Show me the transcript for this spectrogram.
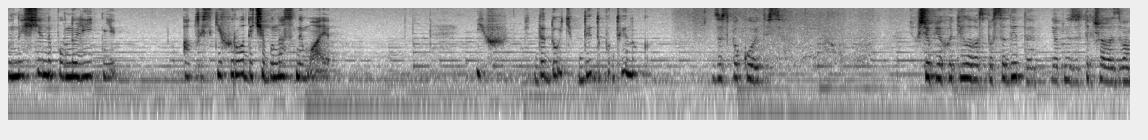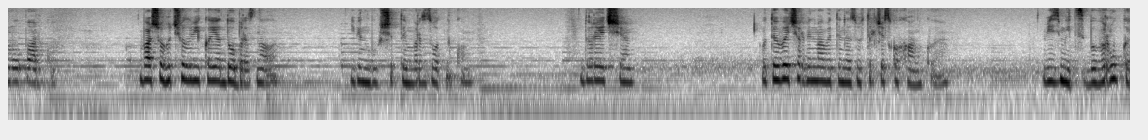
Вони ще неповнолітні, а близьких родичів у нас немає. Їх віддадуть в дитбудинок. заспокойтеся. Якщо б я хотіла вас посадити, я б не зустрічалася з вами у парку. Вашого чоловіка я добре знала, і він був ще тим мерзотником. До речі, у той вечір він мав іти на зустріч із коханкою. Візьміть себе в руки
